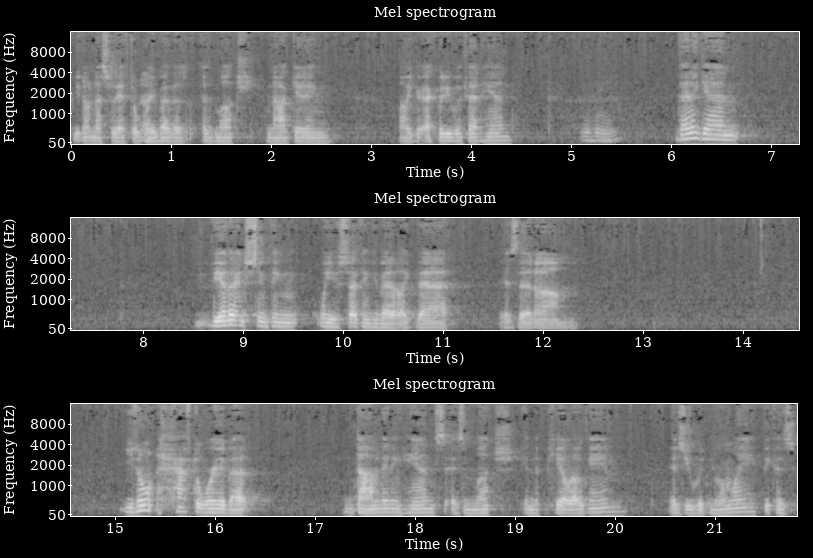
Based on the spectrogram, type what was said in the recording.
You don't necessarily have to worry about it as, as much, not getting uh, your equity with that hand. Mhm. Then again, the other interesting thing when you start thinking about it like that is that um, you don't have to worry about dominating hands as much in the PLO game as you would normally because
